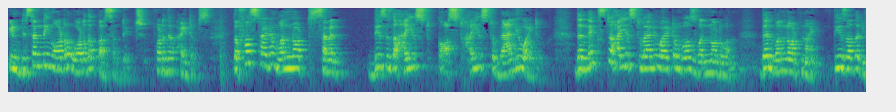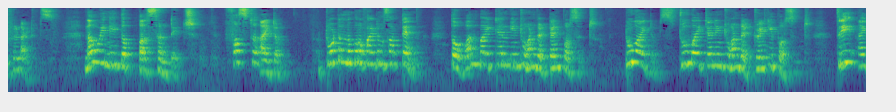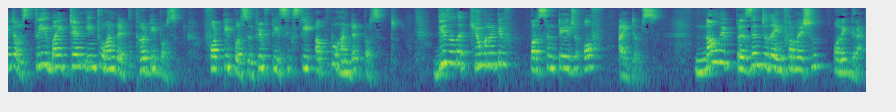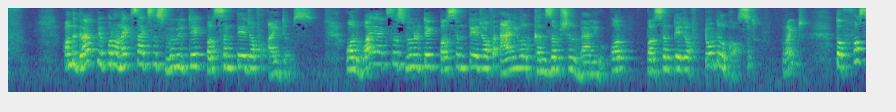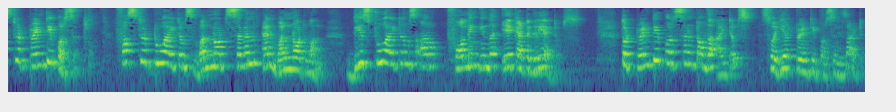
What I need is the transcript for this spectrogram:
In descending order what are the percentage? What are the items? The first item 107 this is the highest cost, highest value item the next highest value item was 101, then 109. These are the different items. Now we need the percentage. First item, total number of items are 10. So 1 by 10 into 100, 10%. 2 items, 2 by 10 into 100, 20%. 3 items, 3 by 10 into 100, 30%. 40%, 50, 60 up to 100%. These are the cumulative percentage of items. Now we present the information on a graph. On the graph paper on x-axis we will take percentage of items. On y-axis we will take percentage of annual consumption value or percentage of total cost. Right? The first 20%, first two items 107 and 101. These two items are falling in the A category items. So 20% of the items, so here 20% is item.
